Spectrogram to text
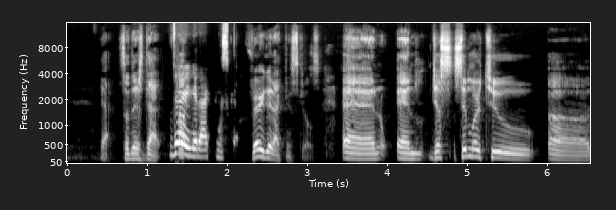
yeah. So there's that. Very uh, good acting skills. Very good acting skills. And and just similar to uh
